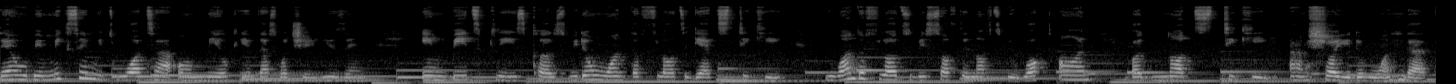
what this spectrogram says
Then we'll be mixing with water or milk if that's what you're using. In bits please because we don't want the flour to get sticky. We want the floor to be soft enough to be walked on but not sticky. I'm sure you don't want that.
